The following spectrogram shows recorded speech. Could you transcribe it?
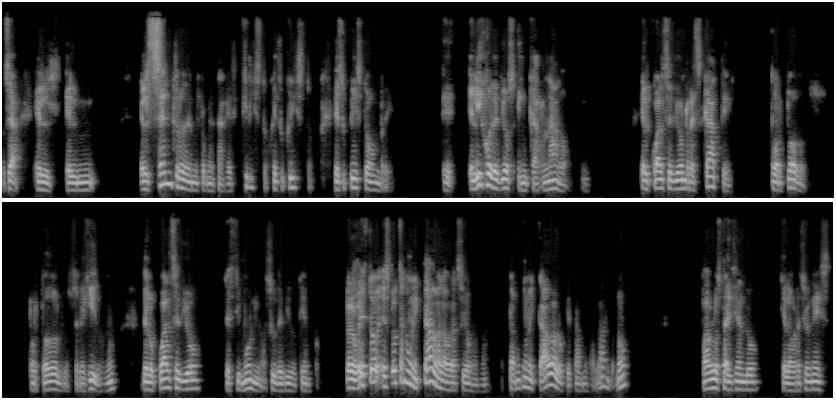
O sea, el, el, el centro de nuestro mensaje es Cristo, Jesucristo, Jesucristo hombre, eh, el Hijo de Dios encarnado, el cual se dio en rescate por todos, por todos los elegidos, ¿no? De lo cual se dio testimonio a su debido tiempo. Pero esto, esto está conectado a la oración, ¿no? Estamos conectados a lo que estamos hablando, ¿no? Pablo está diciendo que la oración es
